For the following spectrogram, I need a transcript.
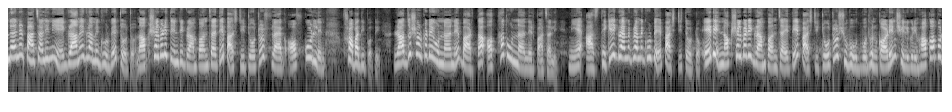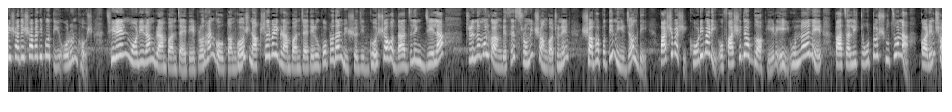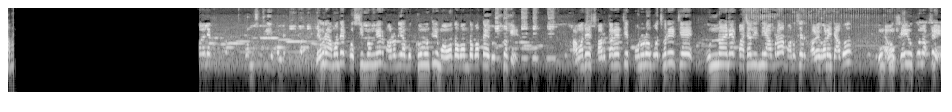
উন্নয়নের পাঁচালি নিয়ে গ্রামে গ্রামে ঘুরবে টোটো। নকশালবাড়ি তিনটি গ্রাম পঞ্চায়েতে পাঁচটি টোটোর ফ্ল্যাগ অফ করলেন সভাধিপতি। রাজ্য সরকারের উন্নয়নের বার্তা অর্থাৎ উন্নয়নের পাঁচালি নিয়ে আজ থেকেই গ্রামে গ্রামে ঘুরবে পাঁচটি টোটো। এদিন নকশালবাড়ি গ্রাম পঞ্চায়েতে পাঁচটি টোটোর শুভ উদ্বোধন করেন শিলিগুড়ি মহকুমা পরিষদের সভাধিপতি অরুণ ঘোষ। ছিলেন মরিরাম গ্রাম পঞ্চায়েতের প্রধান গৌতম ঘোষ, নকশালবাড়ি গ্রাম পঞ্চায়েতের উপপ্রধান বিশ্বজিৎ ঘোষ সহ দার্জিলিং জেলা তৃণমূল কংগ্রেসের শ্রমিক সংগঠনের সভাপতি নির্জল দে। পাশাপাশি খড়িবাড়ি ও ফাঁসিদেওয়া ব্লকের এই উন্নয়নের পাঁচালী টোটো সূচনা করেন সভা দেখুন, আমাদের পশ্চিমবঙ্গের মাননীয় মুখ্যমন্ত্রী মমতা বন্দ্যোপাধ্যায়ের উদ্যোগে আমাদের সরকারের যে পনেরো বছরের যে উন্নয়নের পাঁচালী নিয়ে আমরা মানুষের ঘরে ঘরে যাব এবং সেই উপলক্ষে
